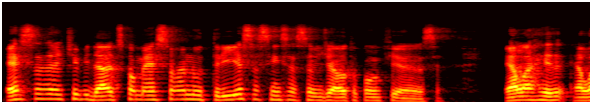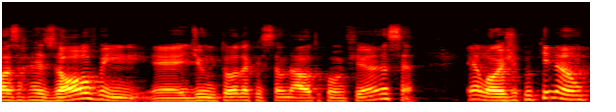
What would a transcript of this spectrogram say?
essas atividades começam a nutrir essa sensação de autoconfiança. Elas, elas resolvem é, de um todo a questão da autoconfiança? É lógico que não.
